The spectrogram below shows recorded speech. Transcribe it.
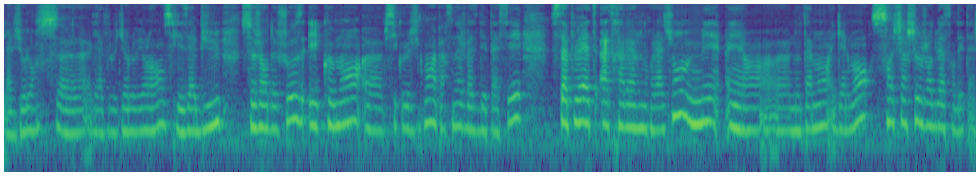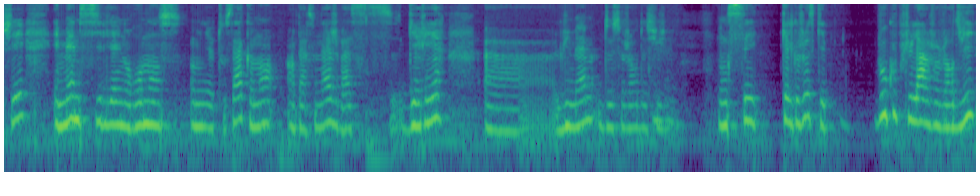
la violence, euh, la violence, les abus, ce genre de choses, et comment psychologiquement un personnage va se dépasser. Ça peut être à travers une relation, mais notamment également sans chercher aujourd'hui à s'en détacher. Et même s'il y a une romance au milieu de tout ça, comment un personnage va se guérir lui-même de ce genre de sujet. Donc c'est quelque chose qui est beaucoup plus large aujourd'hui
